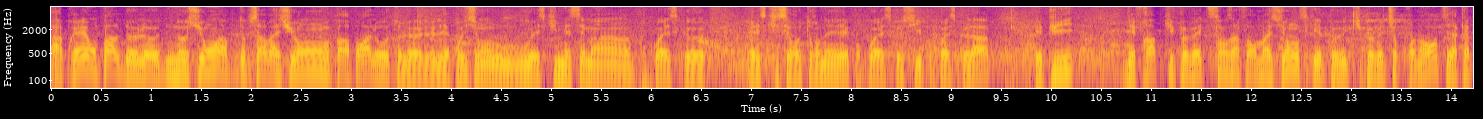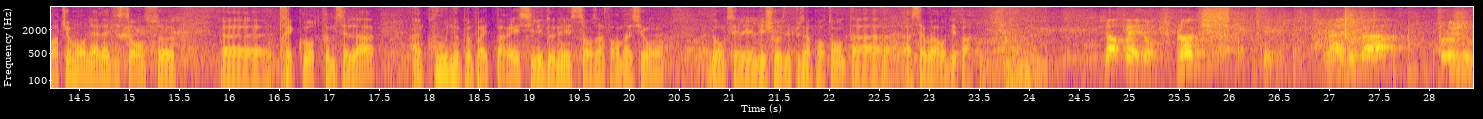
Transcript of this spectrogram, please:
après, on parle de, notion d'observation par rapport à l'autre, la position où est-ce qu'il met ses mains, pourquoi est-ce qu'il est s'est retourné, pourquoi est-ce que si, pourquoi est-ce que là. Et puis des frappes qui peuvent être sans information, ce qui, qui peuvent être surprenantes. C'est-à-dire qu'à partir du moment où on est à la distance euh, euh, très courte comme celle-là, un coup ne peut pas être pareil s'il est donné sans information. Donc c'est les, choses les plus importantes à, savoir au départ. Je la refais donc. Bloc. Là je pars sur le genou.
